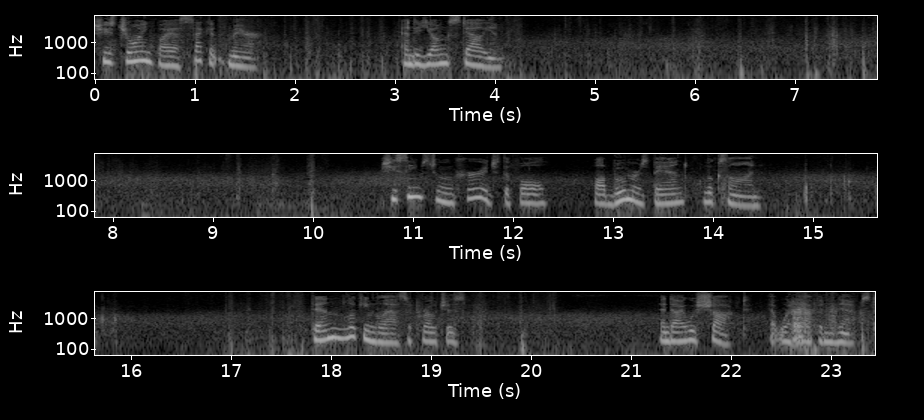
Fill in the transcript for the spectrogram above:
She's joined by a second mare and a young stallion. She seems to encourage the foal, while Boomer's band looks on. Then Looking Glass approaches, and I was shocked at what happened next.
